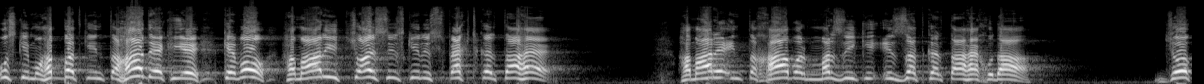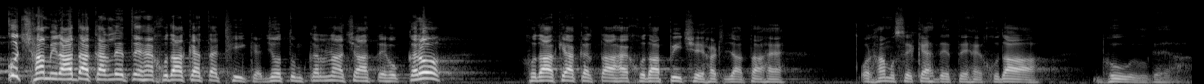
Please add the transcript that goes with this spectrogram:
उसकी मोहब्बत की इंतहा देखिए कि वो हमारी चॉइसेस की रिस्पेक्ट करता है। हमारे इंतखाब और मर्ज़ी की इज़्ज़त करता है खुदा। जो कुछ हम इरादा कर लेते हैं, खुदा कहता है, ठीक है, जो तुम करना चाहते हो, करो। खुदा क्या करता है? खुदा पीछे हट जाता है और हम उसे कह देते हैं, खुदा भूल गया।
